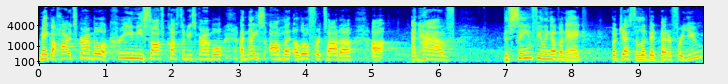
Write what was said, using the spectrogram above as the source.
make a hard scramble, a creamy, soft custardy scramble, a nice omelet, a little frittata, uh, and have the same feeling of an egg, but just a little bit better for you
